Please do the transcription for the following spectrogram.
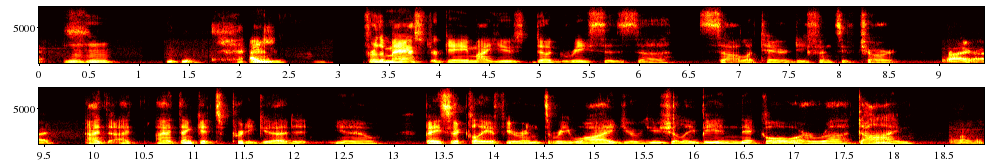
hmm and And um, for the master game, I used Doug Reese's uh, solitaire defensive chart. right, right. I, I I think it's pretty good. It you know, basically, if you're in three wide, you'll usually be in nickel or uh, dime, Mhm.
